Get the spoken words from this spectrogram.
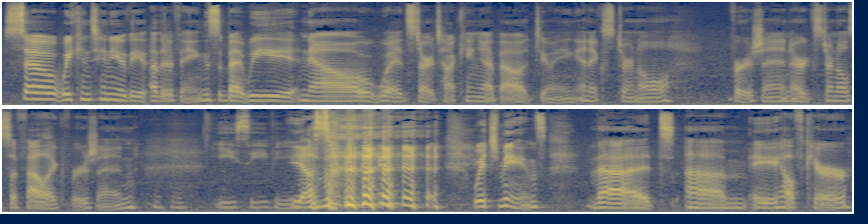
So we continue the other things, but we now would start talking about doing an external version or external cephalic version. ECV. Yes. Which means that um, a healthcare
